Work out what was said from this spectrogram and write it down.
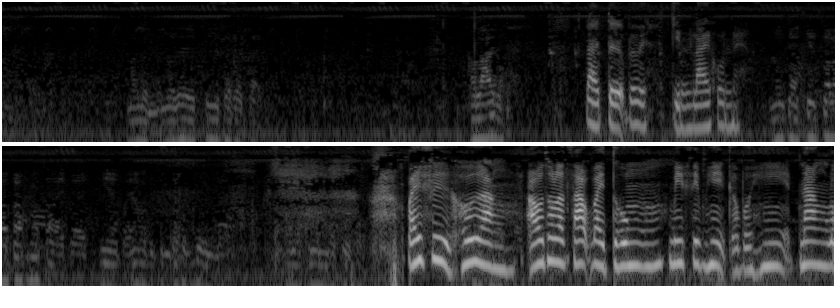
มามาเล่นมันไม่ได้ที่ใส่ใส่เขาไล่บอกห ลายเติบเลยเว้ยกินลายคนเลยมันจะคิดโทรศัพท์มาใส่ไปเมียไปแล้วก็ไปกินกระปุกบุ้งแล้วไปซื้อเครื่อง เอาโทรศัพท์ไว้ทุงมีซิมฮีดกับบ่ฮีดนั่งร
